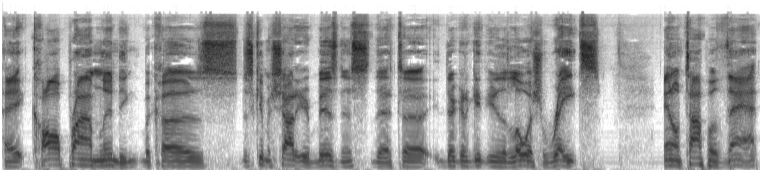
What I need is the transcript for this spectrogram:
"Hey, call Prime Lending because just give them a shot at your business. That uh, they're going to get you the lowest rates, and on top of that,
